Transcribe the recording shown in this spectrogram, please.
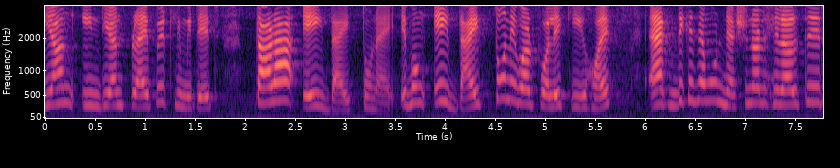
ইয়াং ইন্ডিয়ান প্রাইভেট লিমিটেড, তারা এই দায়িত্ব নেয় এবং এই দায়িত্ব নেবার ফলে কি হয়? একদিকে যেমন ন্যাশনাল হেরাল্ডের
